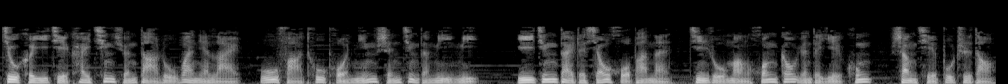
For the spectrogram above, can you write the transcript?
就可以解开清玄大陆万年来无法突破凝神境的秘密。已经带着小伙伴们进入莽荒高原的夜空，尚且不知道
